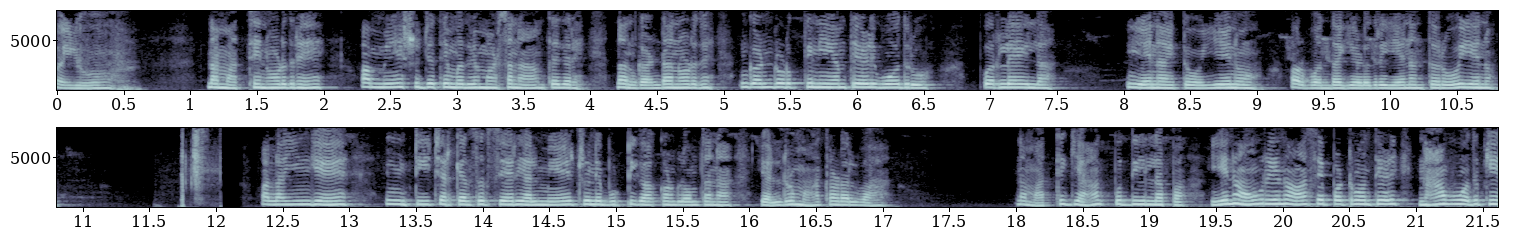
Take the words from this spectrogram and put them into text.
ಅಯ್ಯೋ, ನಮ್ಮ ಅತ್ತೆ ನೋಡಿದ್ರೆ ಆ ಮೇಷು ಜೊತೆ ಮದುವೆ ಮಾಡ್ಸೋಣ ಅಂತ ಇದ್ದಾರೆ ನನ್ನ ಗಂಡ ನೋಡಿದ್ರೆ ಗಂಡು ಹುಡುಕ್ತೀನಿ ಅಂತ ಹೇಳಿ ಹೋದ್ರು. ಬರಲೇ ಇಲ್ಲ. ಏನಾಯ್ತು, ಏನು? ಅವ್ರು ಬಂದಾಗ ಹೇಳಿದ್ರೆ ಏನಂತಾರೋ ಏನು? ಅಲ್ಲ, ಹಿಂಗೆ ಟೀಚರ್ ಕೆಲ್ಸಕ್ಕೆ ಸೇರಿ ಅಲ್ಲಿ ಮೇಷ್ಟ್ರನ್ನೇ ಬುಟ್ಟಿಗೆ ಹಾಕೊಂಡ್ಲು ಅಂತಾನ ಎಲ್ಲರೂ ಮಾತಾಡಲ್ವಾ? ನಮ್ಮ ಅತ್ತೆಗೆ ಯಾಕೆ ಬುದ್ಧಿ ಇಲ್ಲಪ್ಪ? ಏನೋ ಅವ್ರೇನೋ ಆಸೆ ಪಟ್ರು ಅಂತೇಳಿ ನಾವು ಅದಕ್ಕೆ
